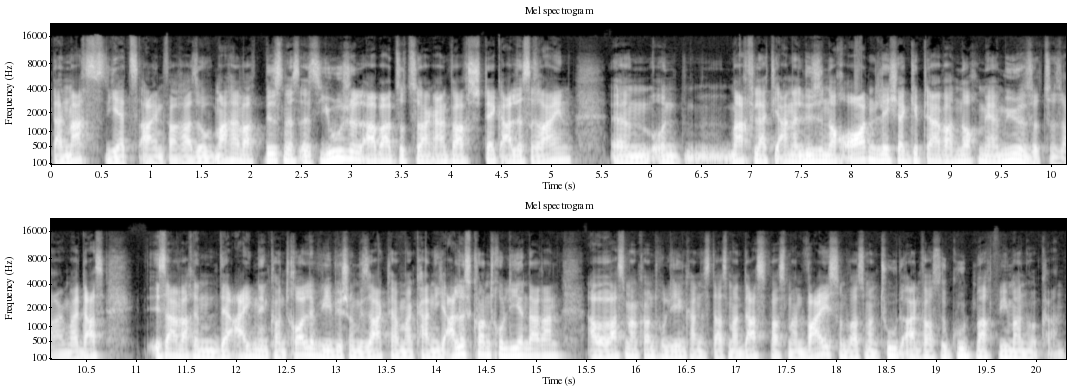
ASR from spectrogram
dann mach's jetzt einfach. Also mach einfach Business as usual, aber sozusagen einfach steck alles rein ähm, und mach vielleicht die Analyse noch ordentlicher, gib dir einfach noch mehr Mühe sozusagen, weil das ist einfach in der eigenen Kontrolle, wie wir schon gesagt haben. Man kann nicht alles kontrollieren daran, aber was man kontrollieren kann, ist, dass man das, was man weiß und was man tut, einfach so gut macht, wie man nur kann.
